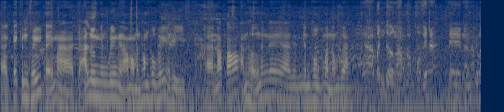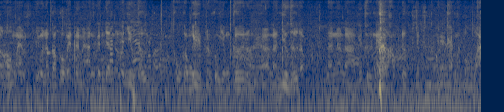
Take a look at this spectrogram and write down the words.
Cái kinh phí để mà trả lương nhân viên này nọ mà mình không thu phí vậy thì à, nó có ảnh hưởng đến cái à, doanh thu của mình không thưa anh? À, bình thường không có covid á thì nó rất là ổn em nhưng mà nó có covid rồi mà anh kinh doanh rất là nhiều thứ. Khu công nghiệp rồi khu dân cư rồi là nhiều thứ lắm. Nên nó là cái thứ này là không được thì có cái khác mình bù quá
